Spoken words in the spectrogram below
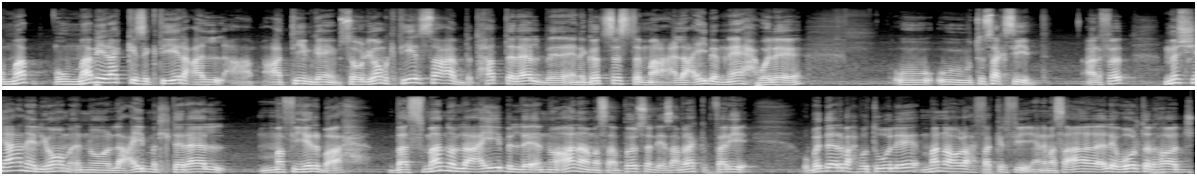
وما وما بيركز كتير على على ال team game so اليوم كتير صعب تحط تيريل in good system مع لعيبه مناح وليه و to succeed عرفت؟ مش يعني اليوم إنه لعيب مثل تيريل ما في يربح بس منه اللعيب اللي إنه أنا مثلا personally إذا عم بركب فريق وبدي أربح بطولة منه اول رح أفكر فيه. يعني مثلا أنا لي وولتر هودج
